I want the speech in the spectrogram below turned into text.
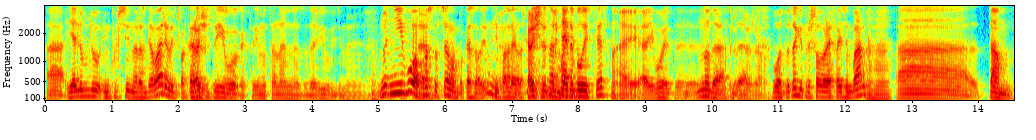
А, я люблю импульсивно разговаривать, показывать. Короче, ты его как-то эмоционально задавил, видимо. Ну, не его, а да. а просто в целом показал, ему не понравилось. Короче, ну, для тебя это было естественно, а, а его это Ну да, да. Вот, в итоге пришел в Райфайзенбанк, ага. а, там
